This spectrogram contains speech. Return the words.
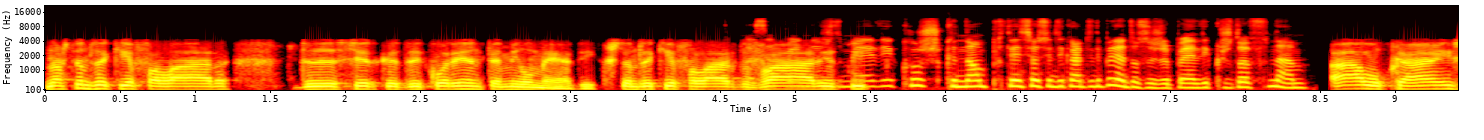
nós estamos aqui a falar de cerca de 40 mil médicos. Estamos aqui a falar de Mas vários médicos que não pertencem ao Sindicato Independente, ou seja, médicos da FNAM. Há locais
